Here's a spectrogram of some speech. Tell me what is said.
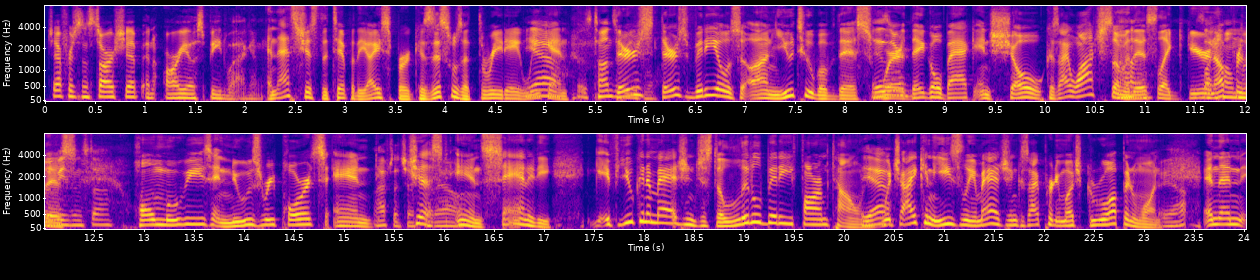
Jefferson Starship, and REO Speedwagon. And that's just the tip of the iceberg because this was a three day weekend. Yeah, there's tons of There's people. there's videos on YouTube of this Is where there? they go back and show because I watched some of Uh-huh. this like gearing like up for this and stuff? home movies and news reports and I have to check just insanity. If you can imagine just a little bitty farm town, Yeah. which I can easily imagine because I pretty much grew up in one, Yeah. and then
